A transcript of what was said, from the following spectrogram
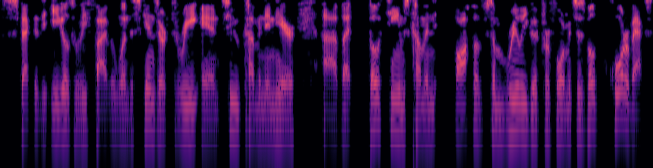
suspected the Eagles would be five and one? The Skins are three and two coming in here, uh, but both teams coming off of some really good performances. Both quarterbacks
